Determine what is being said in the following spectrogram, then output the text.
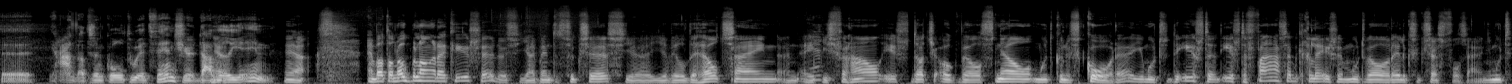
eh, ja, dat is een call to adventure. Daar wil je in. Ja. En wat dan ook belangrijk is, hè, dus jij bent het succes, je, je wil de held zijn, een episch verhaal, is dat je ook wel snel moet kunnen scoren. hè. Je moet de, eerste, de eerste fase, heb ik gelezen, moet wel redelijk succesvol zijn. Je moet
